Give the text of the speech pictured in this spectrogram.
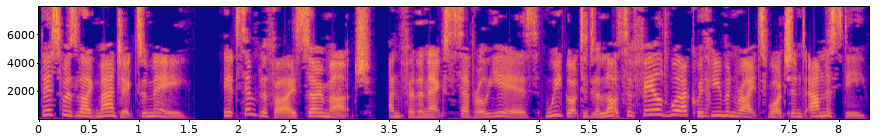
This was like magic to me. It simplifies so much. And for the next several years, we got to do lots of field work with Human Rights Watch and Amnesty.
